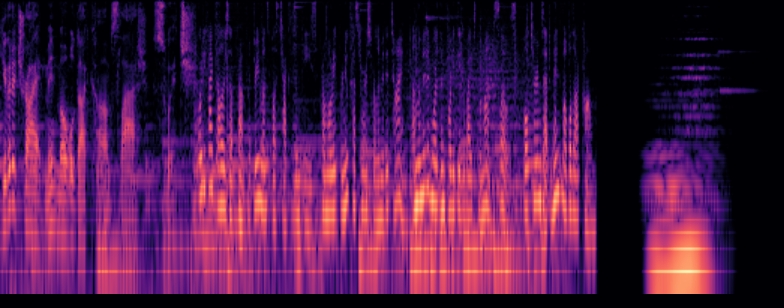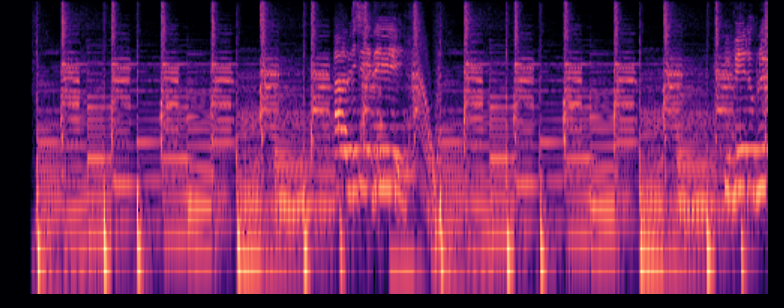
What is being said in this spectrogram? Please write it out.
Give it a try at mintmobile.com slash switch. $45 upfront for three months plus taxes and fees. Promo rate for new customers for limited time. Unlimited more than 40 gigabytes per month. Slows. Full terms at mintmobile.com. ABCD UVW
